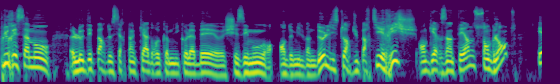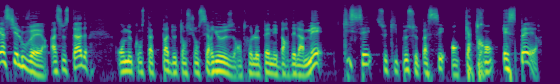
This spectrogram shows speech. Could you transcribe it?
Plus récemment, le départ de certains cadres comme Nicolas Bay euh, chez Zemmour en 2022. L'histoire du parti est riche en guerres internes sanglantes et à ciel ouvert. À ce stade, on ne constate pas de tension sérieuse entre Le Pen et Bardella, mais qui sait ce qui peut se passer en quatre ans Espère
